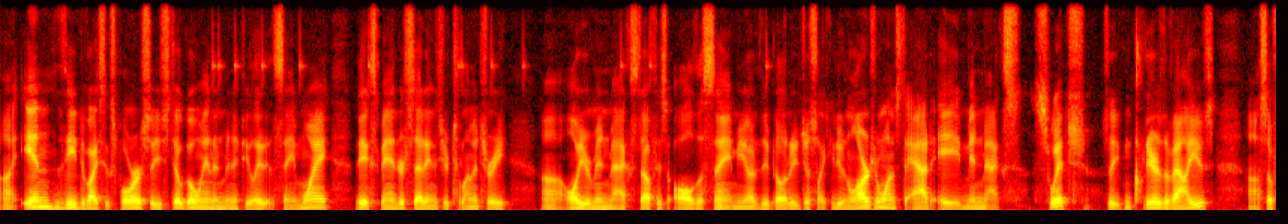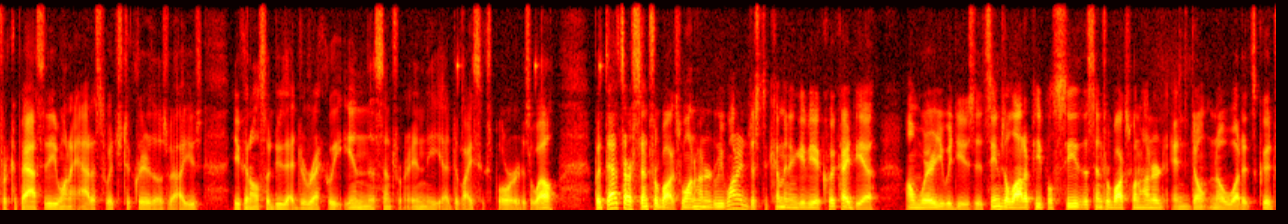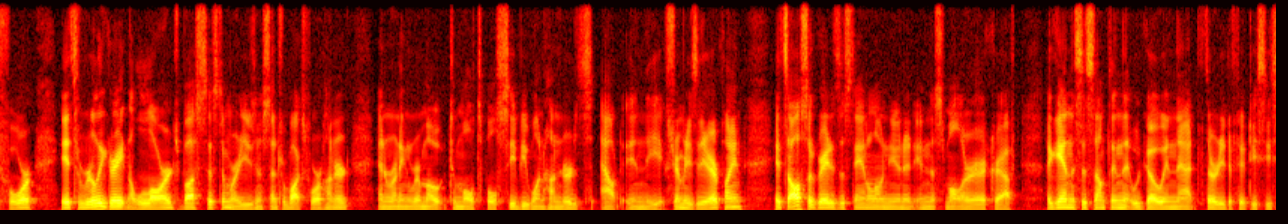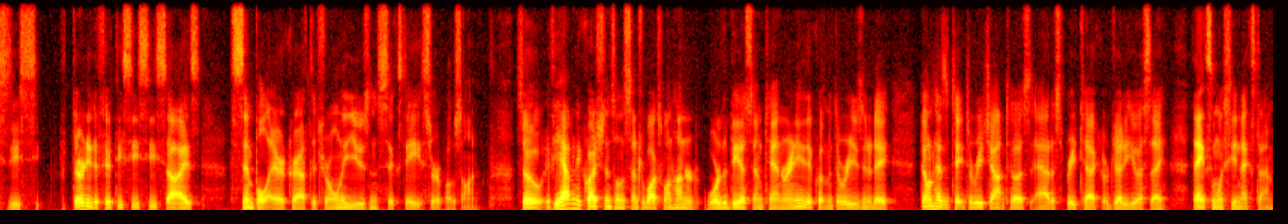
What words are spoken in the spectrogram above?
uh, in the Device Explorer, so you still go in and manipulate it the same way. The expander settings, your telemetry, uh, all your min-max stuff is all the same. You have the ability, just like you do in the larger ones, to add a min-max switch so you can clear the values. Uh, so for capacity, you want to add a switch to clear those values. You can also do that directly in the central in the uh, Device Explorer as well. But that's our Central Box 100. We wanted just to come in and give you a quick idea on where you would use it. It seems a lot of people see the Central Box 100 and don't know what it's good for. It's really great in a large bus system where you're using a Central Box 400 and running remote to multiple CB100s out in the extremities of the airplane. It's also great as a standalone unit in the smaller aircraft. Again, this is something that would go in that 30 to 50 cc, 30 to 50 cc size simple aircraft that you're only using six to eight servos on. So if you have any questions on the Central Box 100 or the DSM-10 or any of the equipment that we're using today, don't hesitate to reach out to us at Esprit Tech or Jeti USA. Thanks and we'll see you next time.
